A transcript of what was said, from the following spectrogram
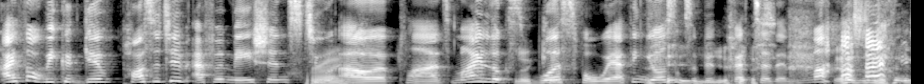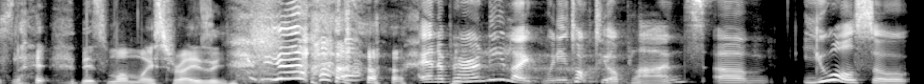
I thought we could give positive affirmations to Right. our plants. Mine looks Okay. worse for wear. I think yours looks a bit Yes. better than mine. it's like needs more moisturizing. Yeah. and apparently, like when you talk to your plants, um, you also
